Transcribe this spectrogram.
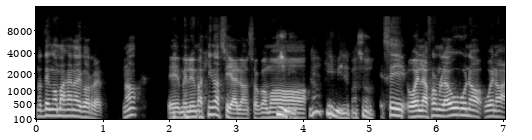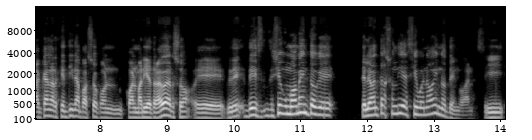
no tengo más ganas de correr, ¿no? Eh, me lo imagino así, Alonso, Kimi, como, ¿no? Kimi le pasó. sí, o en la Fórmula 1, bueno, acá en la Argentina pasó con Juan María Traverso, eh, de, de- de- un momento que te levantás un día y decís, bueno, hoy no tengo ganas, y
